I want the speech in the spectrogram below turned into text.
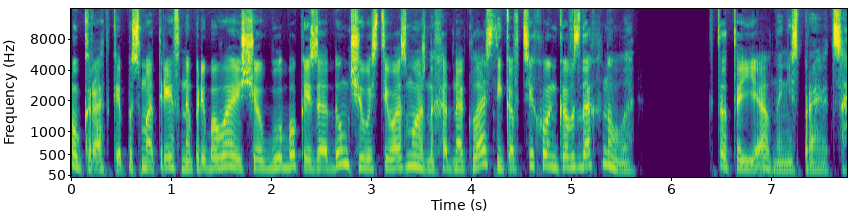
Украдкой посмотрев на пребывающих в глубокой задумчивости возможных одноклассников, тихонько вздохнула. Кто-то явно не справится.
